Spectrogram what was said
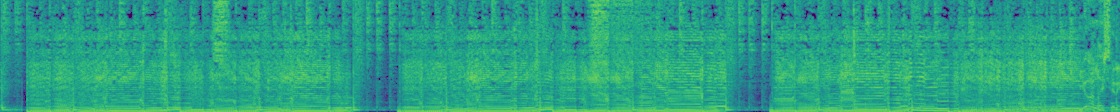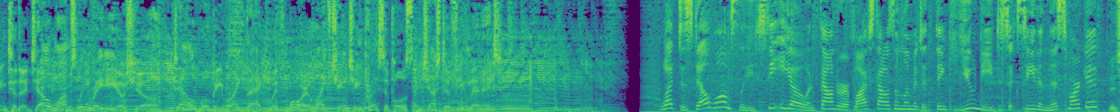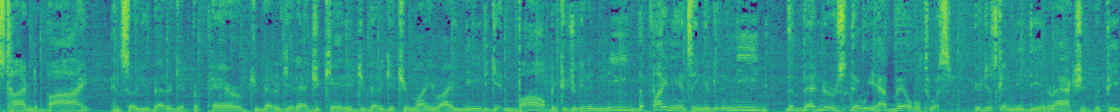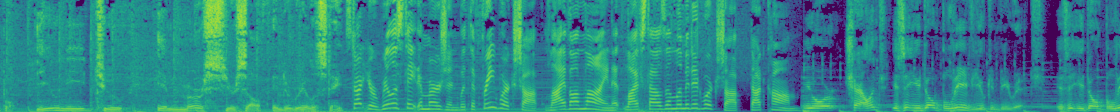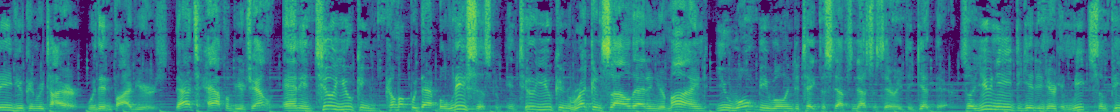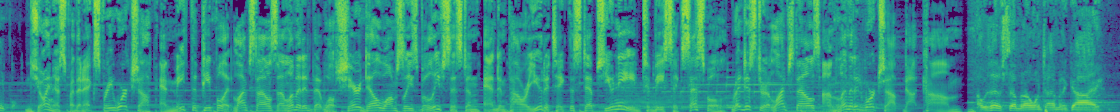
To the Del Walmsley Radio Show. Del will be right back with more life changing principles in just a few minutes. What does Del Walmsley, CEO and founder of Lifestyles Unlimited, think you need to succeed in this market? It's time to buy, and so you better get prepared, you better get educated, you better get your money right. You need to get involved because you're going to need the financing, you're going to need the vendors that we have available to us. You're just going to need the interaction with people. You need to immerse yourself into real estate. Start your real estate immersion with the free workshop live online at lifestylesunlimitedworkshop.com. Your challenge is that you don't believe you can be rich, is that you don't believe you can retire within five years. That's half of your challenge. And until you can come up with that belief system, until you can reconcile that in your mind, you won't be willing to take the steps necessary to get there. So you need to get in here and meet some people. Join us for the next free workshop and meet the people at Lifestyles Unlimited that will share Del Walmsley's belief system and empower you to take the steps you need to be successful. Register at lifestylesunlimitedworkshop.com. I was at a seminar one time and a guy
